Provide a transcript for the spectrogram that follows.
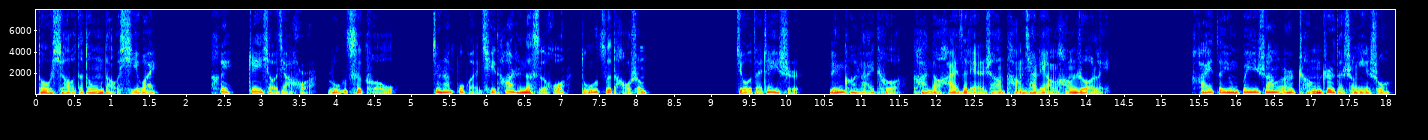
都笑得东倒西歪。嘿，这小家伙如此可恶，竟然不管其他人的死活，独自逃生。就在这时。林克莱特看到孩子脸上淌下两行热泪，孩子用悲伤而诚挚的声音说：“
